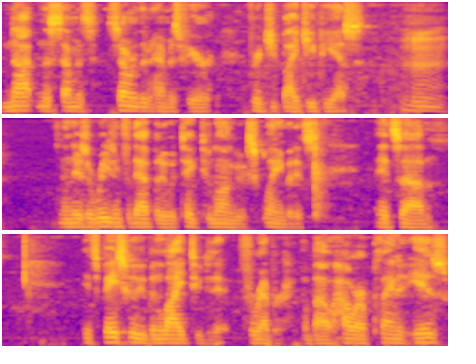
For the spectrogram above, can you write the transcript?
not in the southern southern hemisphere for G- by GPS. Mm. And there's a reason for that, but it would take too long to explain. But it's it's um, it's basically we've been lied to today- forever about how our planet is,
